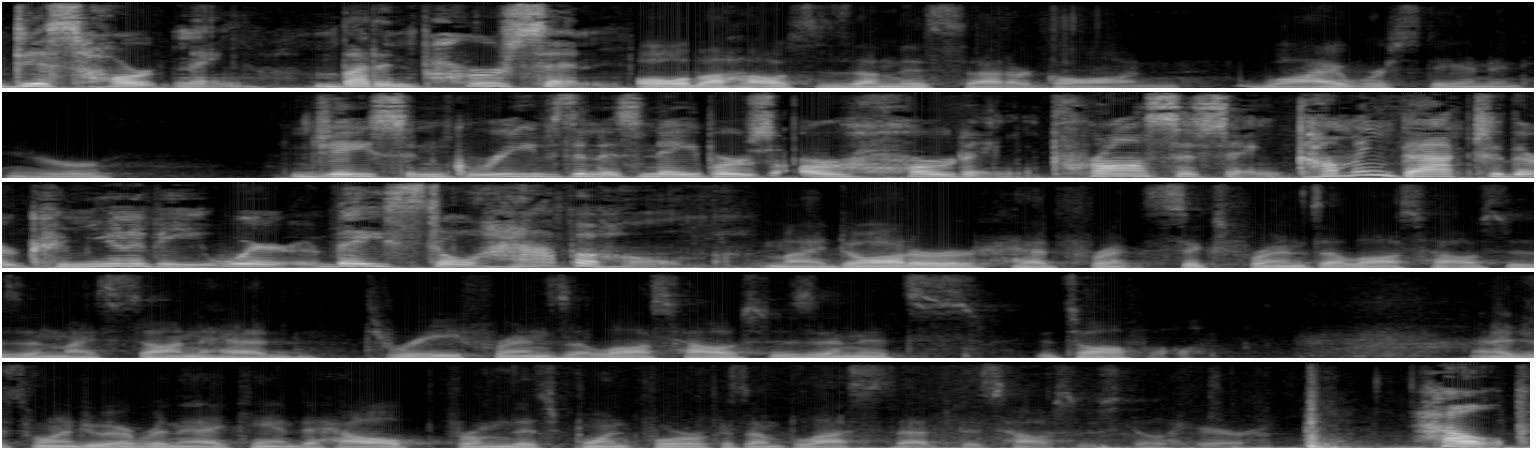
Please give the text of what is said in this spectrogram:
disheartening, but in person. All the houses on this side are gone. Why we're standing here, Jason Greaves and his neighbors are hurting, processing, coming back to their community where they still have a home. My daughter had fr- six friends that lost houses, and my son had three friends that lost houses, and it's it's awful. And I just want to do everything I can to help from this point forward because I'm blessed that this house is still here. Help.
